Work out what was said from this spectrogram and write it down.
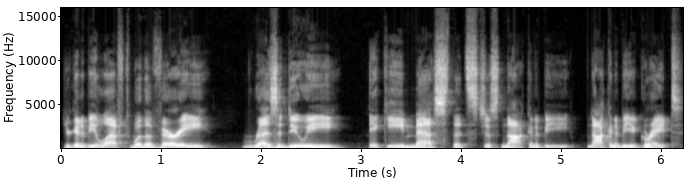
you're going to be left with a very residuey, icky mess that's just not going to be not going to be a great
